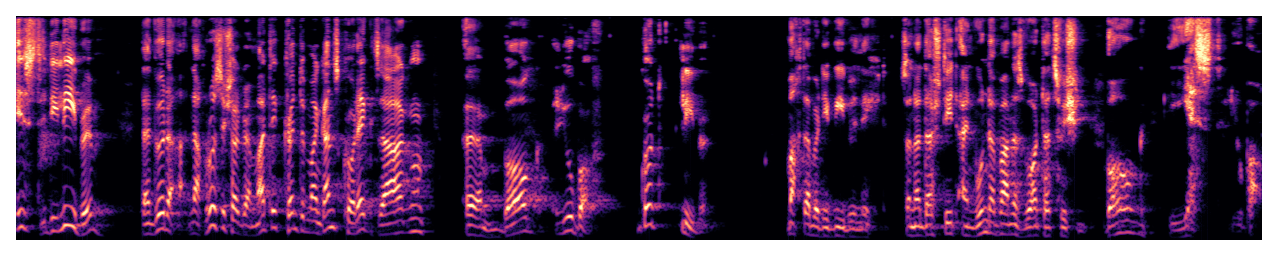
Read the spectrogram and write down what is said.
ist die Liebe, dann würde nach russischer Grammatik könnte man ganz korrekt sagen, ähm, Bog Ljubov. Gott Liebe. Macht aber die Bibel nicht sondern da steht ein wunderbares Wort dazwischen. Bog jest Ljubov.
